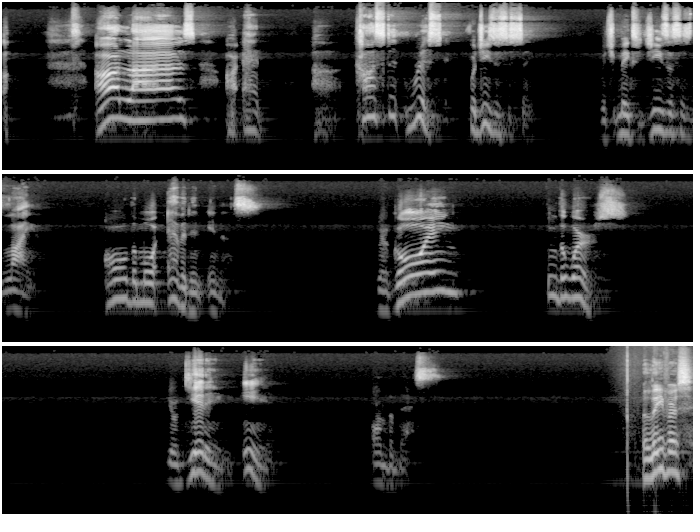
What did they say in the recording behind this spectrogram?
God. Our lives are at uh, constant risk for Jesus' sake, which makes Jesus' life all the more evident in us. We're going through the worst. You're getting in on the best. Believers,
